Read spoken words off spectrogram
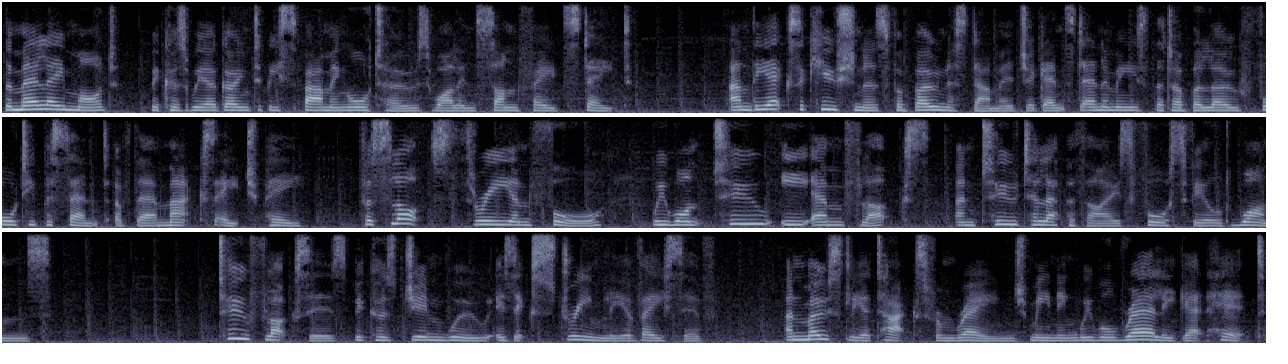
The melee mod, because we are going to be spamming autos while in Sunfade state, and the executioners for bonus damage against enemies that are below 40% of their max HP. For slots 3 and 4, we want two EM Flux and two Telepathize Force Field 1s. Two Fluxes because Jin Wu is extremely evasive, and mostly attacks from range, meaning we will rarely get hit,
